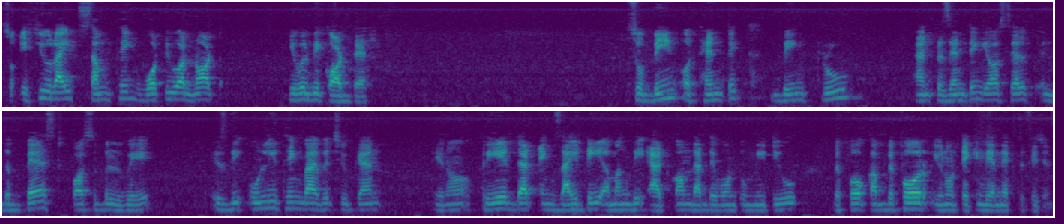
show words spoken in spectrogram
So if you write something what you are not you will be caught there. So being authentic being true and presenting yourself in the best possible way is the only thing by which you can you know create that anxiety among the adcom that they want to meet you before before you know taking their next decision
